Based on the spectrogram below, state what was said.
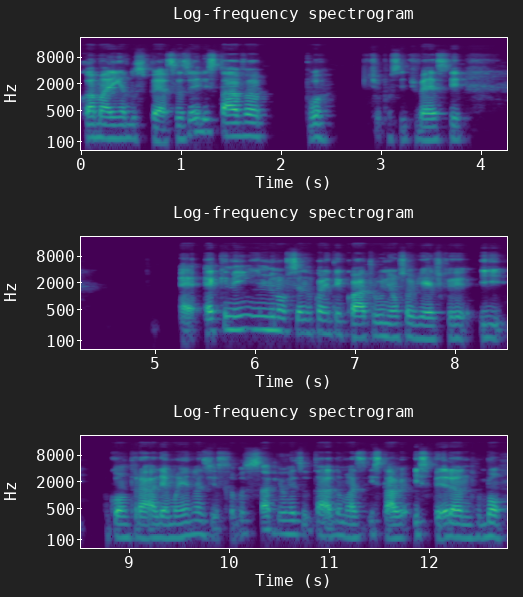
com a marinha dos persas. Ele estava, pô, tipo, se tivesse é, é que nem em 1944 a União Soviética e contra a Alemanha nazista. Você sabia o resultado, mas estava esperando. Bom,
